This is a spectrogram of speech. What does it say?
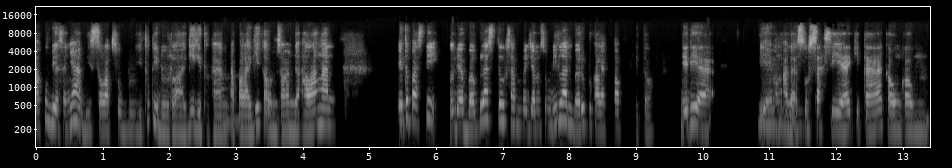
aku biasanya habis sholat subuh gitu tidur lagi gitu kan. Hmm. apalagi kalau misalkan nggak halangan itu pasti udah bablas tuh sampai jam 9 baru buka laptop gitu. Jadi ya ya hmm. emang agak susah sih ya kita kaum-kaum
